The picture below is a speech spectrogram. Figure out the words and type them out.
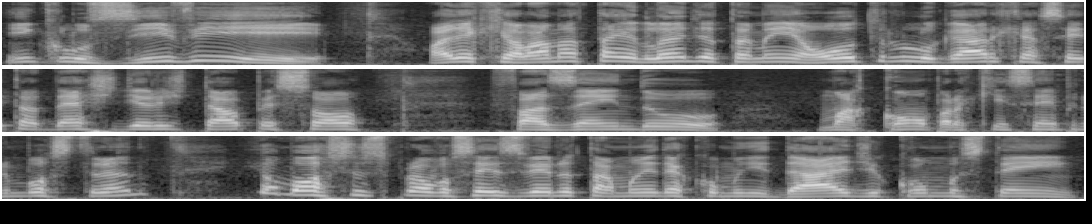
Inclusive, olha aqui, lá na Tailândia também é outro lugar que aceita Dash Dinheiro Digital, pessoal fazendo uma compra aqui sempre mostrando. E eu mostro isso para vocês verem o tamanho da comunidade, como tem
